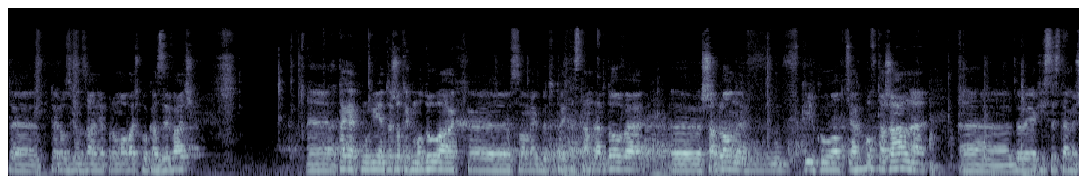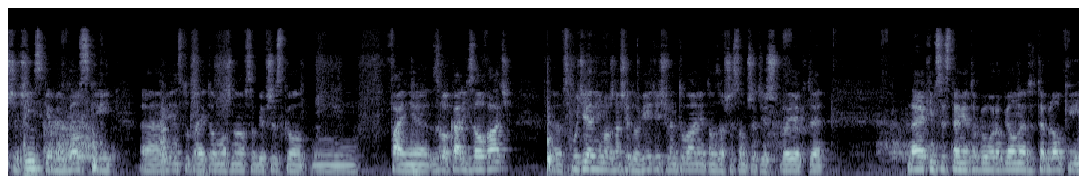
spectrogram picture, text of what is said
te, te rozwiązania promować, pokazywać. E, Tak jak mówiłem też o tych modułach, są jakby tutaj te standardowe szablony w, w kilku opcjach powtarzalne. E, Były jakieś systemy szczecińskie, bydgoski, e, więc tutaj to można sobie wszystko mm, fajnie zlokalizować. E, W spółdzielni można się dowiedzieć, ewentualnie tam zawsze są przecież projekty, na jakim systemie to było robione, te bloki.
